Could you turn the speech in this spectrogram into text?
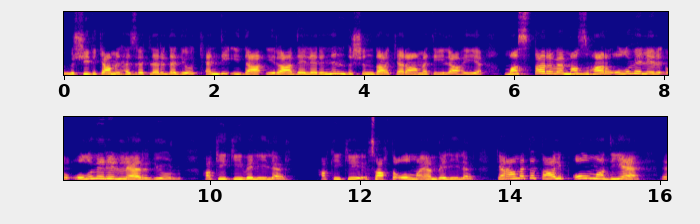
Mürşid-i Kamil Hazretleri de diyor kendi iradelerinin dışında keramet ilahiye mastar ve mazhar oluverir, oluverirler diyor hakiki veliler. Hakiki sahte olmayan veliler. Keramete talip olma diye e,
